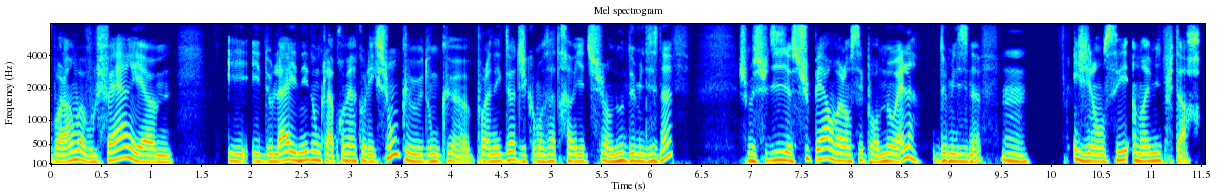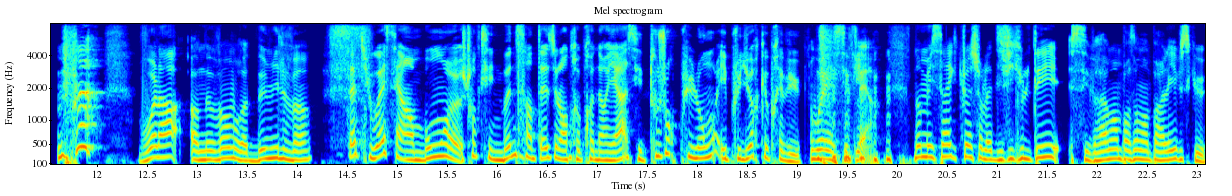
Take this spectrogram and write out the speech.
voilà on va vous le faire. Et Et, de là est née donc la première collection que donc pour l'anecdote j'ai commencé à travailler dessus en août 2019. Je me suis dit super on va lancer pour Noël 2019. Et j'ai lancé un an et demi plus tard. voilà, en novembre 2020. Ça, tu vois, c'est un bon. Euh, je trouve que c'est une bonne synthèse de l'entrepreneuriat. C'est toujours plus long et plus dur que prévu. Ouais, c'est clair. non, mais c'est vrai que tu vois, sur la difficulté, c'est vraiment important d'en parler parce que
